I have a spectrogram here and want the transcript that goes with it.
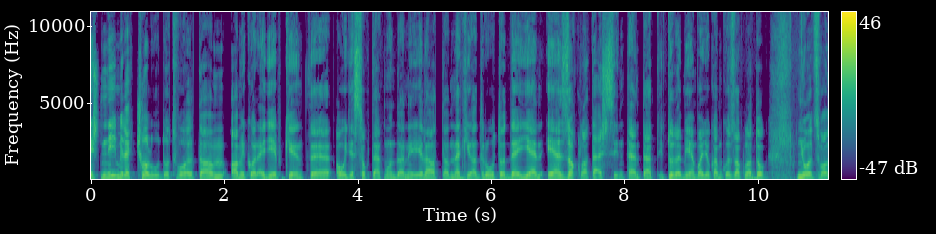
és némileg csalódott voltam, amikor egyébként, eh, ahogy ezt szokták mondani, én leadtam neki a drótot, de ilyen, ilyen zaklatás szinten, tehát tudom, milyen vagyok, amikor zaklatok. 80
